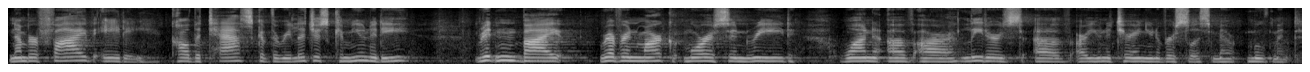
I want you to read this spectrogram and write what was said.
number 580, called The Task of the Religious Community, written by Reverend Mark Morrison Reed, one of our leaders of our Unitarian Universalist movement.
